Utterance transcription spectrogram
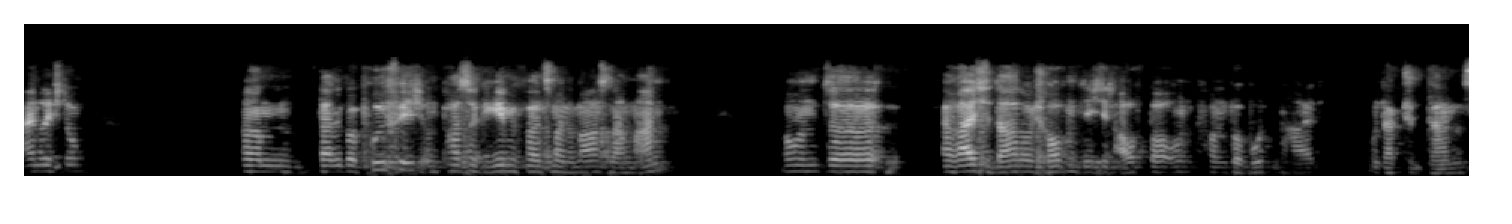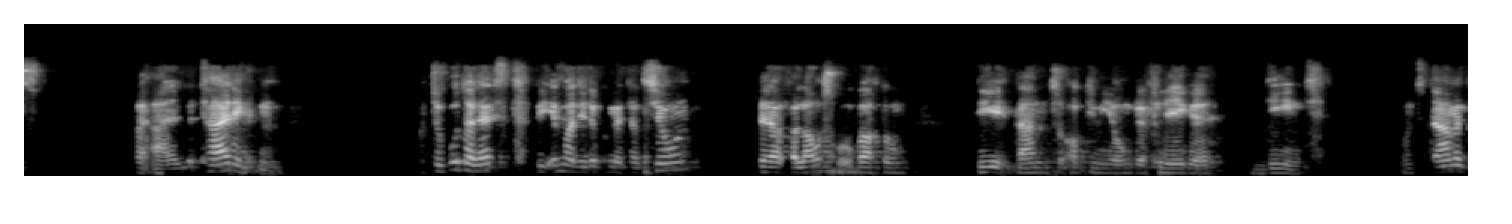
Einrichtung. Ähm, dann überprüfe ich und passe gegebenenfalls meine Maßnahmen an und äh, erreiche dadurch hoffentlich den Aufbau von Verbundenheit und Akzeptanz bei allen Beteiligten. Zu guter Letzt, wie immer, die Dokumentation der Verlaufsbeobachtung, die dann zur Optimierung der Pflege dient. Und damit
